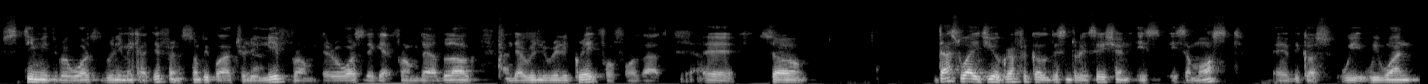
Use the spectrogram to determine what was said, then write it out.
steamy rewards really make a difference. Some people actually yeah. live from the rewards they get from their blog, and they're really, really grateful for that. Yeah. Uh, so that's why geographical decentralization is, is a must uh, because we, we want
